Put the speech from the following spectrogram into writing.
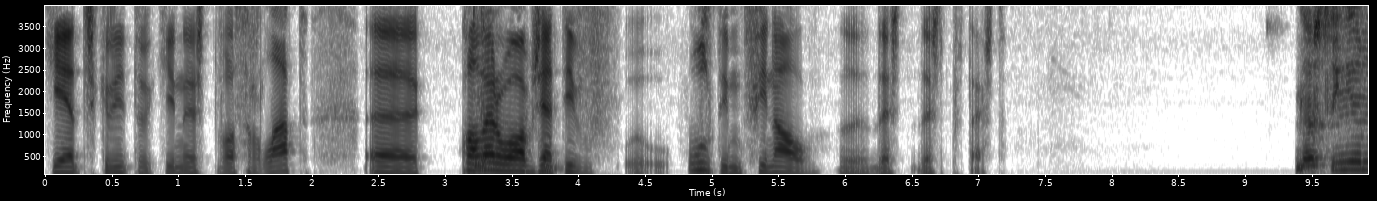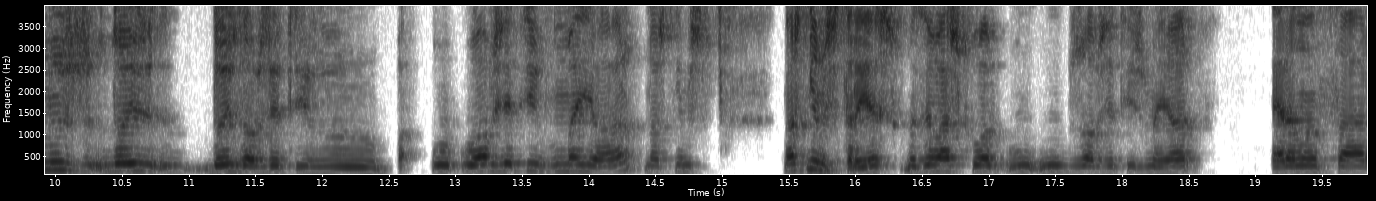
que é descrito aqui neste vosso relato, uh, qual era o objetivo último, final deste, deste protesto? Nós tínhamos dois, dois objetivos. O, o objetivo maior, nós tínhamos, nós tínhamos três, mas eu acho que um dos objetivos maior era lançar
